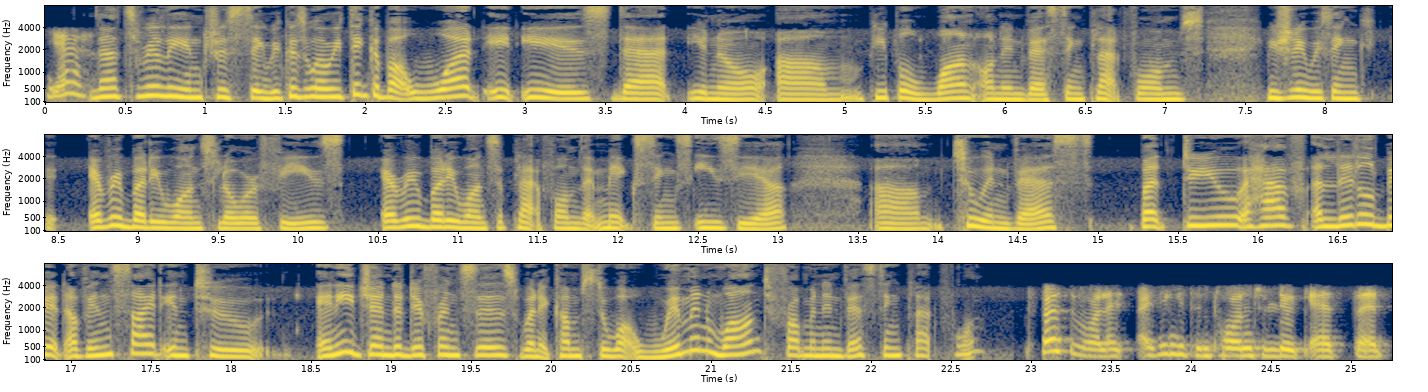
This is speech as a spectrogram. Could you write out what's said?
Yeah, that's really interesting because when we think about what it is that you know um, people want on investing platforms, usually we think everybody wants lower fees. Everybody wants a platform that makes things easier um, to invest. But do you have a little bit of insight into any gender differences when it comes to what women want from an investing platform? First of all, I, I think it's important to look at that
